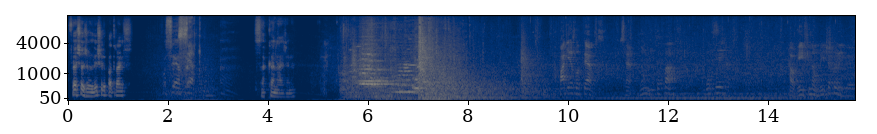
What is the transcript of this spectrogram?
Fecha, Júlio. Deixa ele pra trás. Você entra. Certo. Sacanagem, né? Apaguem as lanternas. Sam, não, é fácil. Desce. Alguém finalmente aprendeu.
